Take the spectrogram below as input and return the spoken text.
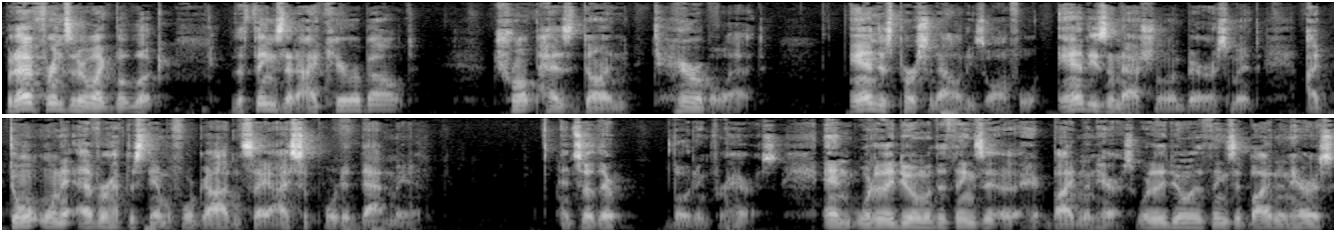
But I have friends that are like, but look, the things that I care about, Trump has done terrible at. And his personality's awful, and he's a national embarrassment. I don't want to ever have to stand before God and say I supported that man. And so they're voting for Harris. And what are they doing with the things that uh, Biden and Harris? What are they doing with the things that Biden and Harris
